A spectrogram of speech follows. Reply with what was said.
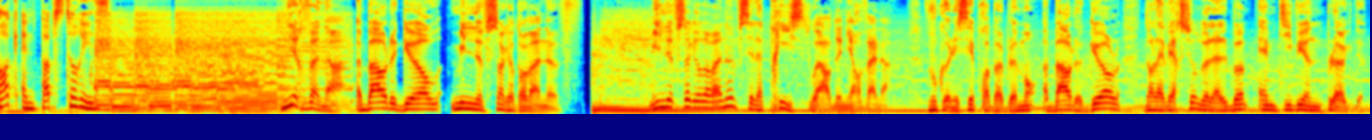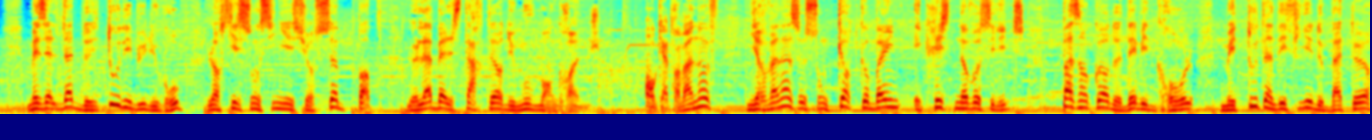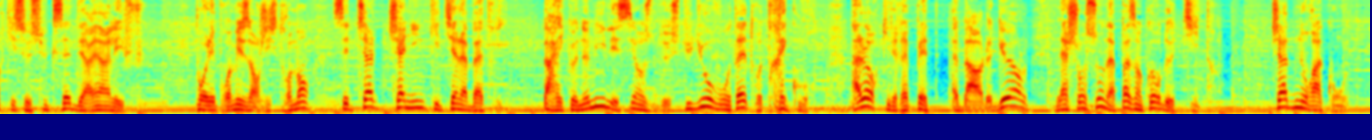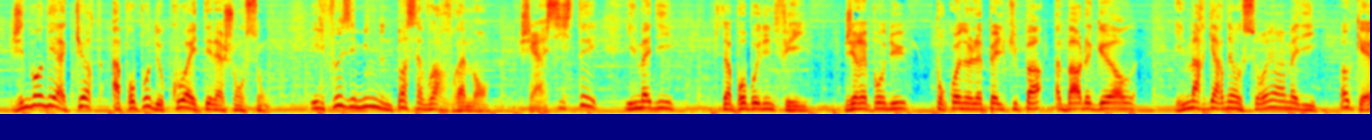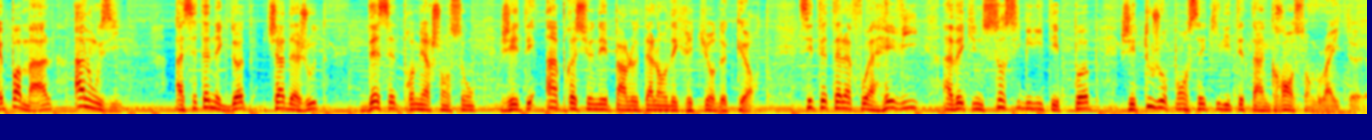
Rock and Pop Stories. Nirvana, About a Girl, 1989. 1989, c'est la préhistoire de Nirvana. Vous connaissez probablement About a Girl dans la version de l'album MTV Unplugged, mais elle date du tout début du groupe lorsqu'ils sont signés sur Sub Pop, le label starter du mouvement grunge. En 89, Nirvana ce sont Kurt Cobain et Chris Novoselic, pas encore de David Grohl, mais tout un défilé de batteurs qui se succèdent derrière les fûts. Pour les premiers enregistrements, c'est Chad Channing qui tient la batterie. Par économie, les séances de studio vont être très courtes. Alors qu'il répète About a Girl, la chanson n'a pas encore de titre. Chad nous raconte J'ai demandé à Kurt à propos de quoi était la chanson. Il faisait mine de ne pas savoir vraiment. J'ai insisté. Il m'a dit C'est à propos d'une fille. J'ai répondu Pourquoi ne l'appelles-tu pas About a Girl? Il m'a regardé en souriant et m'a dit Ok, pas mal, allons-y. À cette anecdote, Chad ajoute Dès cette première chanson, j'ai été impressionné par le talent d'écriture de Kurt. C'était à la fois heavy avec une sensibilité pop, j'ai toujours pensé qu'il était un grand songwriter.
